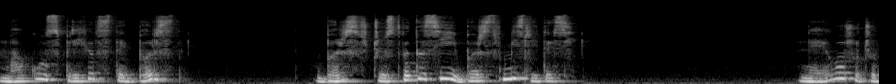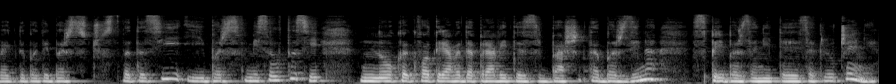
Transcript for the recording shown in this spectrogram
Малко усприхав сте бърз. Бърз в чувствата си и бърз в мислите си. Не е лошо човек да бъде бърз в чувствата си и бърз в мисълта си, но какво трябва да правите с вашата бързина, с прибързаните заключения?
